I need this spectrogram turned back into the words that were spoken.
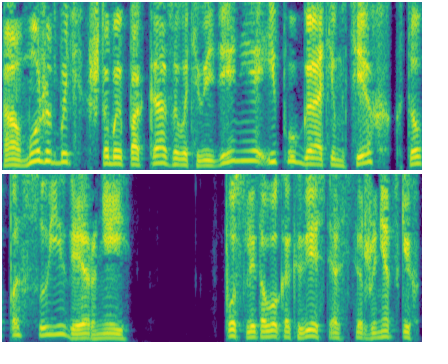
А может быть, чтобы показывать видение и пугать им тех, кто посуеверней. После того, как весть о стерженецких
